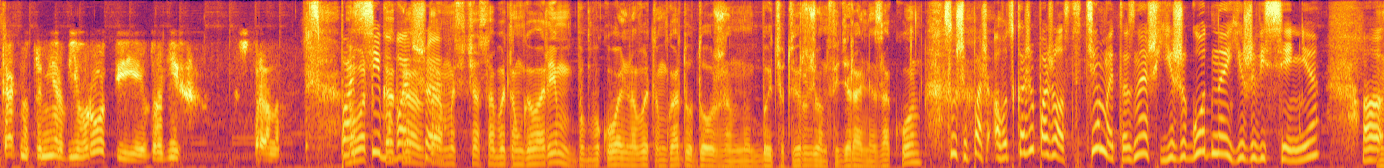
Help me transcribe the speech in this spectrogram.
Как, например, в Европе и в других странах. Ну вот Спасибо как раз, большое. да, мы сейчас об этом говорим. Буквально в этом году должен быть утвержден федеральный закон. Слушай, Паш, а вот скажи, пожалуйста, тема это, знаешь, ежегодная, ежевесенняя. А,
